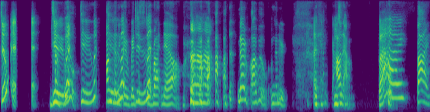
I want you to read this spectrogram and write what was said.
Do it. Do it. Do it. I'm going to go register right now. Uh-huh. no, I will. I'm going to. Okay. you I know. Bye. Bye.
